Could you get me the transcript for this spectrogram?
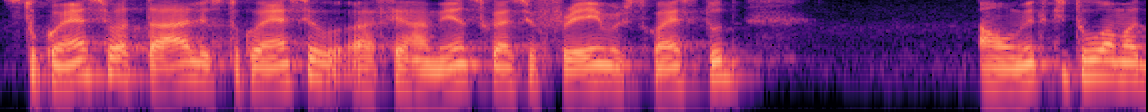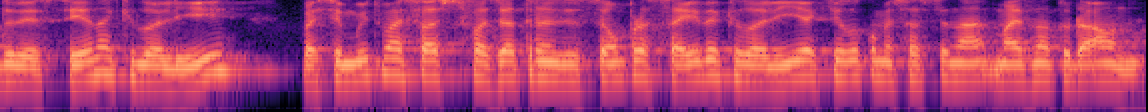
Se tu conhece o atalho, se tu conhece a ferramenta, se tu conhece o framework, se tu conhece tudo, ao momento que tu amadurecer naquilo ali, vai ser muito mais fácil tu fazer a transição para sair daquilo ali e aquilo começar a ser na, mais natural, né?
